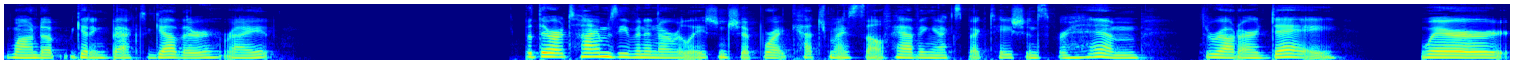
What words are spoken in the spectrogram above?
wound up getting back together, right? But there are times, even in our relationship, where I catch myself having expectations for him throughout our day where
